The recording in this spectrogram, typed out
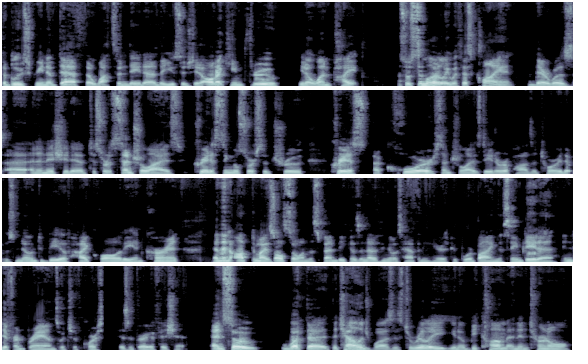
the blue screen of death, the Watson data, the usage data, all that came through, you know, one pipe. So similarly with this client, there was uh, an initiative to sort of centralize, create a single source of truth, create a, a, core centralized data repository that was known to be of high quality and current, and then optimized also on the spend because another thing that was happening here is people were buying the same data in different brands, which of course isn't very efficient. And so what the, the challenge was is to really, you know, become an internal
